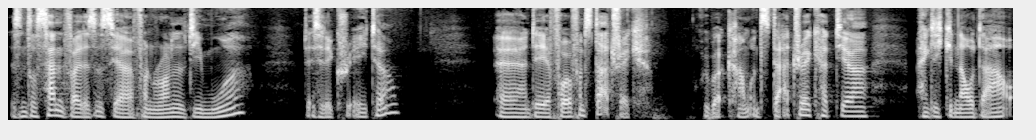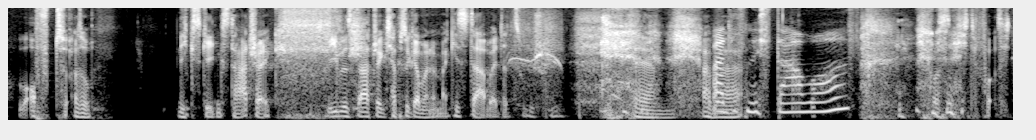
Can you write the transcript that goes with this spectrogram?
das ist interessant, weil das ist ja von Ronald D. Moore, der ist ja der Creator, äh, der ja vorher von Star Trek rüberkam. Und Star Trek hat ja eigentlich genau da oft, also nichts gegen Star Trek. Ich liebe Star Trek. Ich habe sogar meine Magisterarbeit dazu geschrieben. Ähm, aber, War das nicht Star Wars? Vorsicht, Vorsicht.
